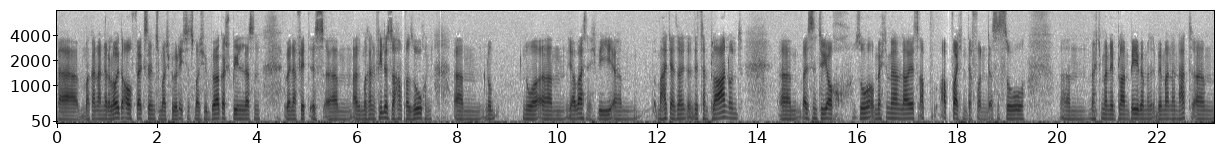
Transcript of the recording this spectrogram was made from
äh, man kann andere Leute aufwechseln, zum Beispiel würde ich jetzt zum Beispiel Burger spielen lassen, wenn er fit ist. Ähm, also man kann viele Sachen versuchen. Ähm, nur, nur ähm, ja, weiß nicht, wie, ähm, man hat ja jetzt einen Plan und ähm, es ist natürlich auch so, möchte man da jetzt ab, abweichen davon. Das ist so, ähm, möchte man den Plan B, wenn man, wenn man einen hat, ähm,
